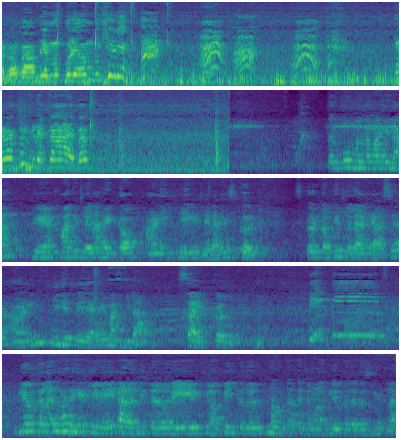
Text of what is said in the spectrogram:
अगं का आपल्या मुगुडे अंबुशेड्या. हा घेतलेला आहे टॉप आणि हे घेतलेलं आहे स्कर्ट. स्कर्ट टॉप घेतलेला आहे असं आणि ही घेतलेली आहे माहिला सायकल. ब्ल्यू कलरमध्ये घेतलेली आहे कारण तिथं रेड किंवा पिंक कलर नव्हता त्याच्यामुळे ब्ल्यू कलरच घेतला.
